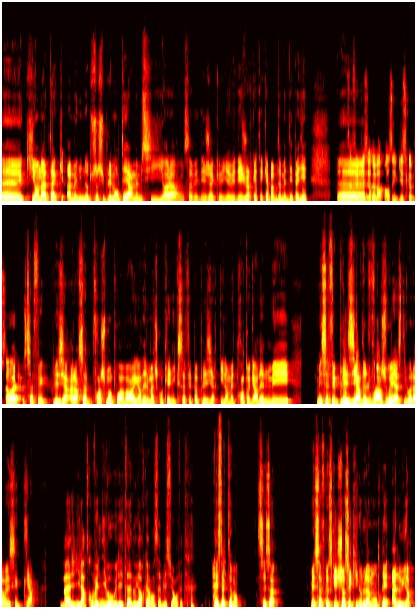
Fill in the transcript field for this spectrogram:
euh, qui en attaque amène une option supplémentaire, même si voilà, on savait déjà qu'il y avait des joueurs qui étaient capables de mettre des paniers. Ça Euh, fait plaisir de voir Porzingis comme ça. Ouais, ça fait plaisir. Alors, ça, franchement, pour avoir regardé le match contre les Knicks, ça fait pas plaisir qu'il en mette 30 au Garden, mais, mais ça fait plaisir de le voir jouer à ce niveau-là, ouais, c'est clair. Bah, il a retrouvé le niveau où il était à New York avant sa blessure en fait. Exactement, c'est ça. Mais sauf que ce qui est chiant, c'est qu'il nous l'a montré à New York.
